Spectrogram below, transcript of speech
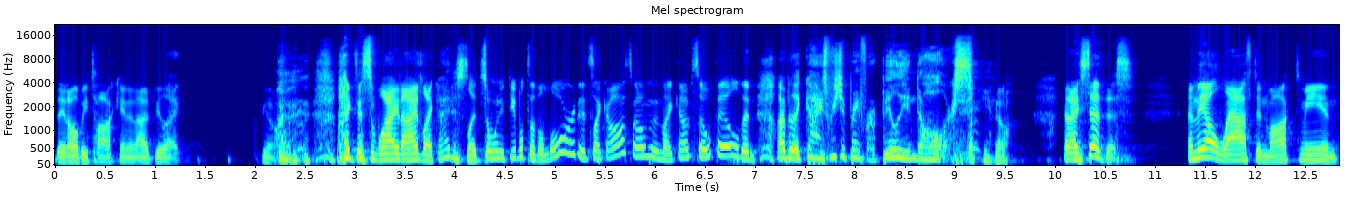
they'd all be talking, and I'd be like, you know, like this wide eyed, like, I just led so many people to the Lord. It's like awesome. And like, I'm so filled. And I'd be like, guys, we should pray for a billion dollars, you know. And I said this. And they all laughed and mocked me. And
